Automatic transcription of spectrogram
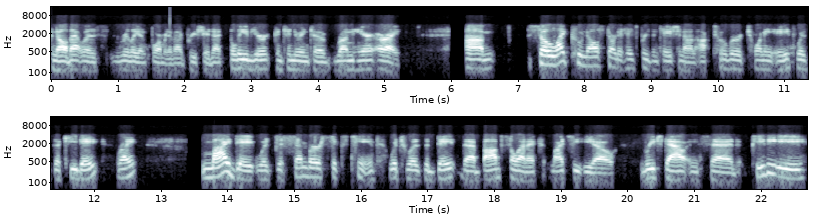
Kunal. That was really informative. I appreciate it. I believe you're continuing to run here. All right. Um, so like Kunal started his presentation on October 28th was the key date, right? My date was December 16th, which was the date that Bob Sulentic, my CEO, reached out and said, PVE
